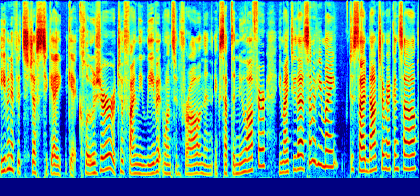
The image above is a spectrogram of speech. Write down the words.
even if it's just to get get closure or to finally leave it once and for all and then accept a new offer you might do that some of you might decide not to reconcile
